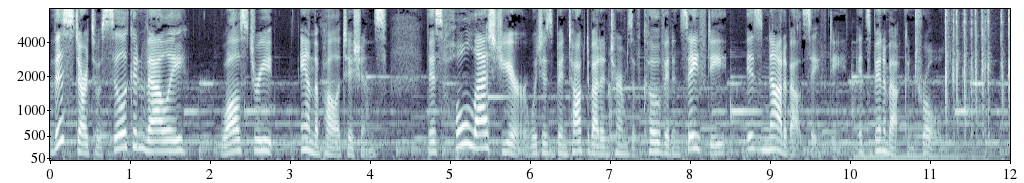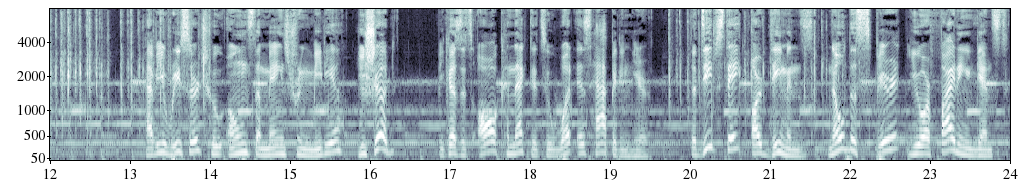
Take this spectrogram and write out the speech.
This starts with Silicon Valley, Wall Street, and the politicians. This whole last year, which has been talked about in terms of COVID and safety, is not about safety. It's been about control. Have you researched who owns the mainstream media? You should, because it's all connected to what is happening here. The deep state are demons. Know the spirit you are fighting against.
